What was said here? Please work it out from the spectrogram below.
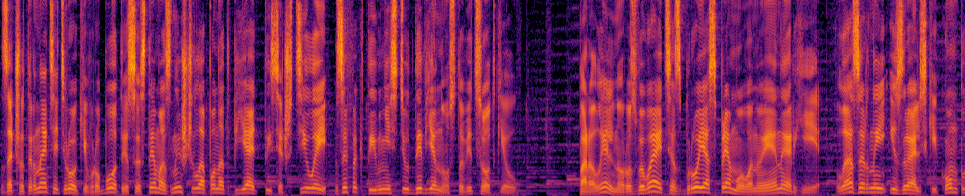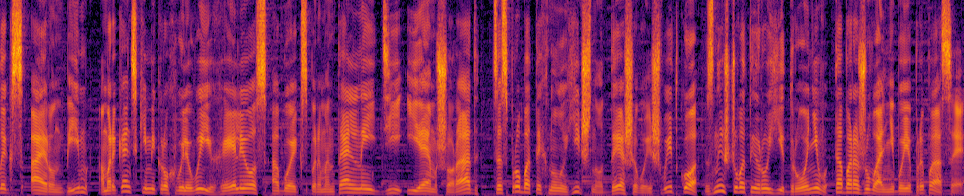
За 14 років роботи система знищила понад 5 тисяч цілей з ефективністю 90%. Паралельно розвивається зброя спрямованої енергії, лазерний ізраїльський комплекс Iron Beam, американський мікрохвильовий Helios або експериментальний DEM Шорад це спроба технологічно, дешево і швидко знищувати рої дронів та баражувальні боєприпаси.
